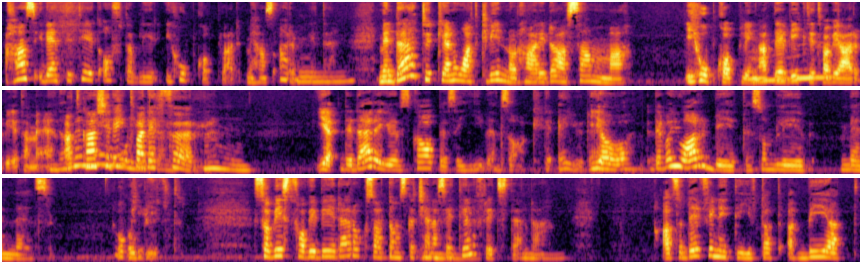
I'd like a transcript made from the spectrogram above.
hans identitet ofta blir ihopkopplad med hans arbete. Men där tycker jag nog att kvinnor har idag samma ihopkoppling, att det är viktigt vad vi arbetar med. Ja, att kanske det inte var det förr. Ja, det där är ju en skapelsegiven sak. Det är ju det. Ja, det var ju arbete som blev männens Uppgift. uppgift. Så visst får vi be där också att de ska känna sig tillfredsställda. Alltså definitivt att, att be att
